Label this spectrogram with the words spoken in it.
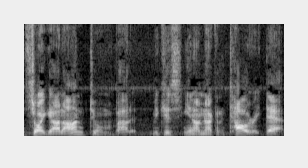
So I got on to him about it because, you know, I'm not going to tolerate that.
